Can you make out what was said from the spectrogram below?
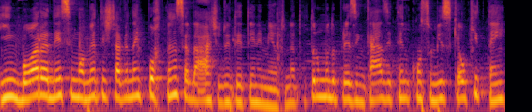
E embora nesse momento a gente está vendo a importância da arte do entretenimento, né? Tá todo mundo preso em casa e tendo consumir isso que é o que tem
